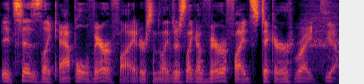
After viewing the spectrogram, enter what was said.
it says like Apple verified or something like there's like a verified sticker right. Yeah.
